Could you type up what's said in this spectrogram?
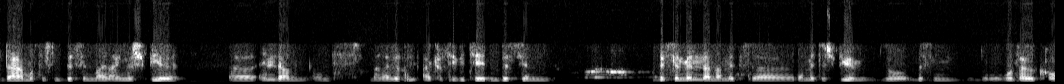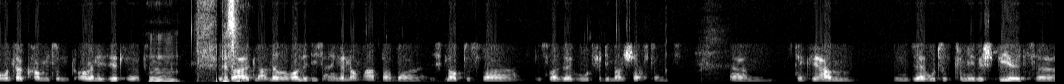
daher musste ich ein bisschen mein eigenes Spiel äh, ändern und meine Aggressivität ein bisschen ein bisschen mindern, damit äh, damit das Spiel so ein bisschen runter, runterkommt und organisiert wird. Mhm. Das, das, war halt eine andere Rolle, die ich eingenommen habe, aber ich glaube, das war das war sehr gut für die Mannschaft und ähm, ich denke, wir haben ein sehr gutes Turnier gespielt, äh,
